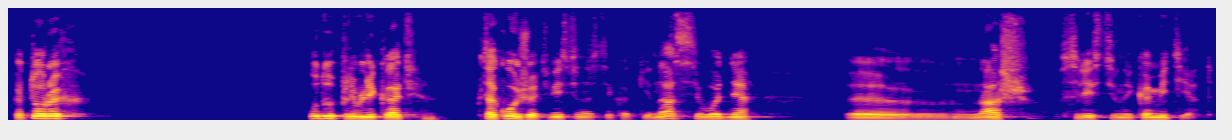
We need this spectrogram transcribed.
которых будут привлекать к такой же ответственности, как и нас сегодня, э, наш Следственный комитет.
